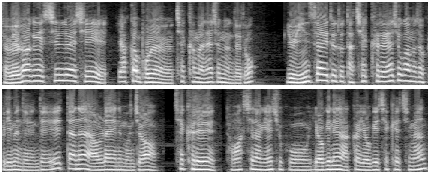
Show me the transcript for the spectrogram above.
자, 외곽의 실루엣이 약간 보여요. 체크만 해줬는데도. 이 인사이드도 다 체크를 해줘가면서 그리면 되는데 일단은 아웃라인은 먼저 체크를 더 확실하게 해주고 여기는 아까 여기 체크했지만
